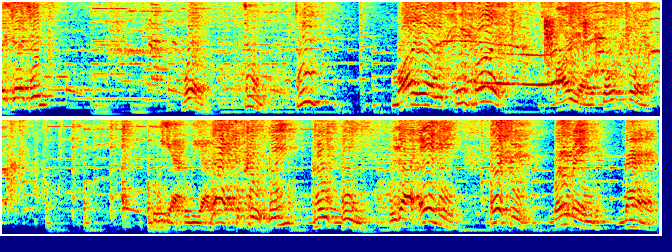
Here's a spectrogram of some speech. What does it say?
Our judges. One, two, three. Mario with two points. Mario with those points. Who we got? Who we got? Back to Group B. Group B. We got Amy versus Mermaid Man.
